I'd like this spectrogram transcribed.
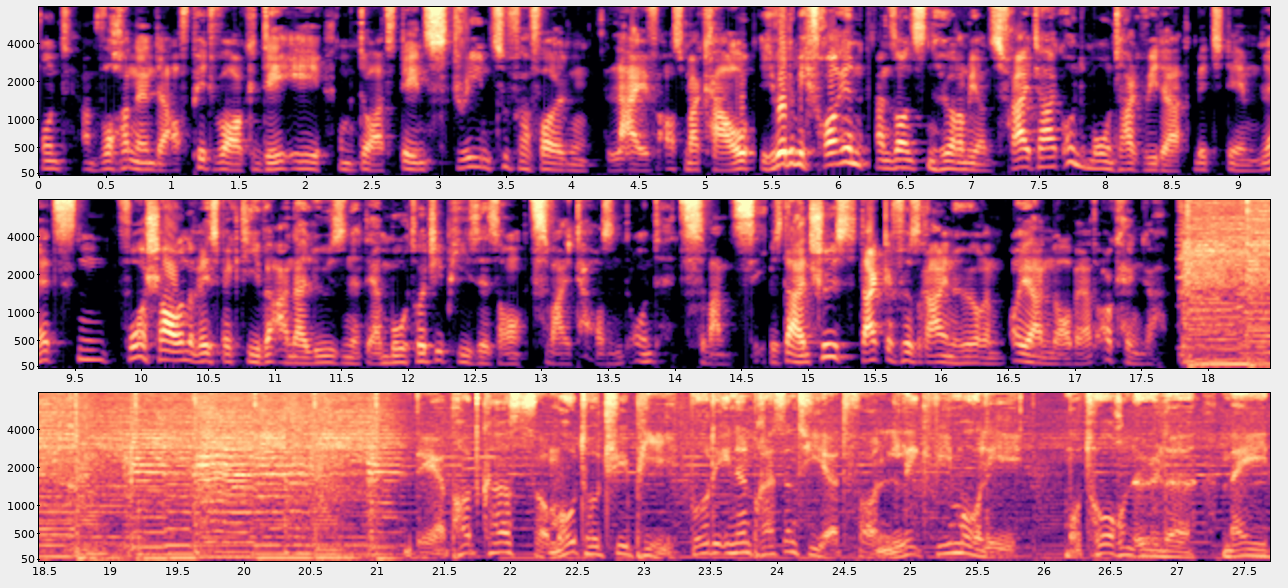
und am Wochenende auf pitwalk.de www.macau.de, um dort den Stream zu verfolgen, live aus Macau. Ich würde mich freuen. Ansonsten hören wir uns Freitag und Montag wieder mit dem letzten Vorschauen respektive Analysen der MotoGP-Saison 2020. Bis dahin tschüss, danke fürs Reinhören, euer Norbert Okenga. Der Podcast zur MotoGP wurde Ihnen präsentiert von Liqui Moly. Motorenöle made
